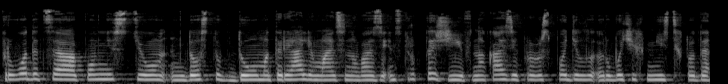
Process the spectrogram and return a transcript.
Проводиться повністю доступ до матеріалів, мається на увазі інструктажів, наказів про розподіл робочих місць, хто де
